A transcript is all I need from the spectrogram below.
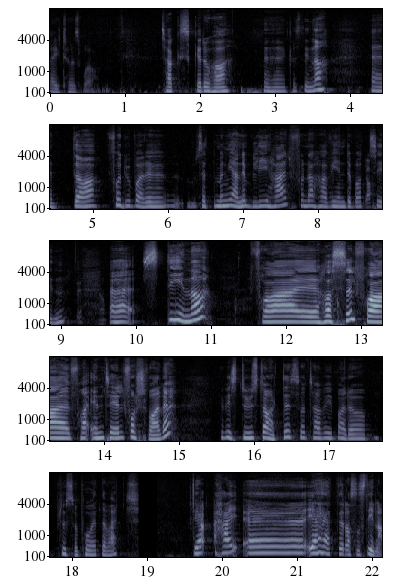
later as well. Takk skal du ha, eh, Christina. Eh, Da får du bare sette Men gjerne bli her, for da har vi en debatt siden. Eh, Stina fra Hassel fra, fra NTL Forsvaret. Hvis du starter, så tar vi bare og plusser på etter hvert. Ja, hei. Eh, jeg heter altså Stina.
